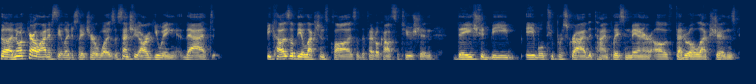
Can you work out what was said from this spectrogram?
the North Carolina state legislature was essentially arguing that because of the elections clause of the federal constitution, they should be able to prescribe the time, place, and manner of federal elections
